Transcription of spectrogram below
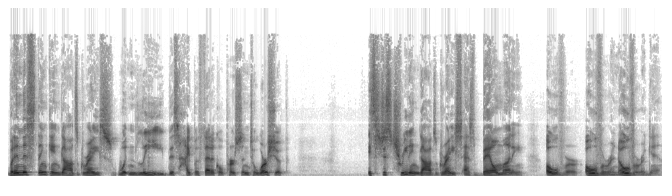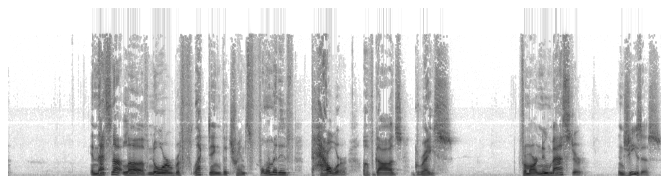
But in this thinking, God's grace wouldn't lead this hypothetical person to worship. It's just treating God's grace as bail money over, over, and over again. And that's not love, nor reflecting the transformative power of God's grace from our new master in Jesus.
